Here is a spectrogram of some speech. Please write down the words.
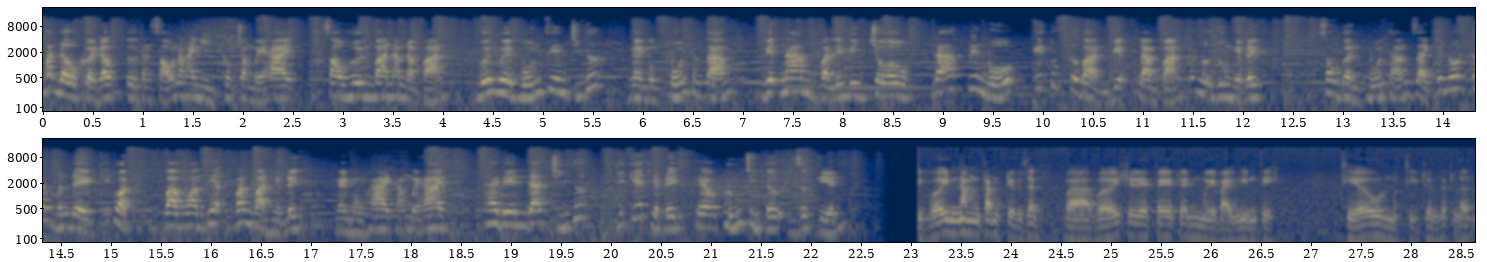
Bắt đầu khởi động từ tháng 6 năm 2012, sau hơn 3 năm đàm phán, với 14 phiên chính thức ngày 4 tháng 8, Việt Nam và Liên minh châu Âu đã tuyên bố kết thúc cơ bản việc đàm phán các nội dung hiệp định. Sau gần 4 tháng giải quyết nốt các vấn đề kỹ thuật và hoàn thiện văn bản hiệp định, ngày 2 tháng 12, hai bên đã chính thức ký kết hiệp định theo đúng trình tự dự kiến. Với 500 triệu dân và với GDP trên 17.000 tỷ thì EU là một thị trường rất lớn.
